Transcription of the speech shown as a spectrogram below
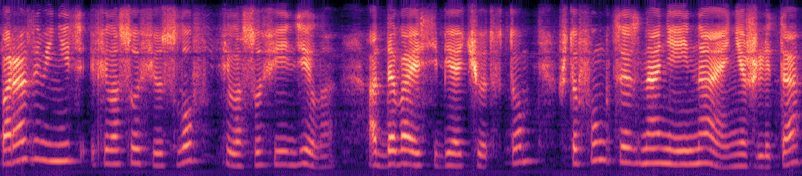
Пора заменить философию слов философией дела, отдавая себе отчет в том, что функция знания иная, нежели та,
